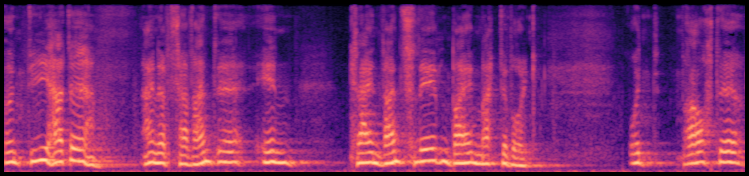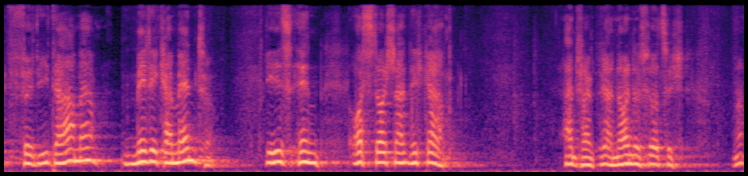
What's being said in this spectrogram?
und die hatte eine Verwandte in Kleinwandsleben bei Magdeburg und brauchte für die Dame Medikamente, die es in Ostdeutschland nicht gab. Anfang ja, 49. Ne?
